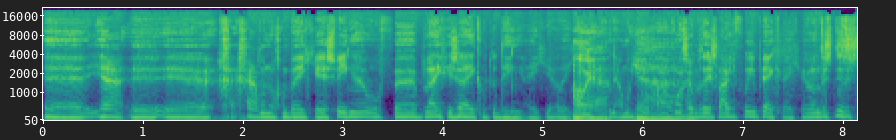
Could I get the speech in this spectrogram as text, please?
eh, eh, ja, eh, eh, ga- gaan we nog een beetje swingen of eh, blijf je zeiken op de ding, weet je wel. Oh ja, Nou moet je ja. want zo meteen slaat je voor je bek, weet je wel. Want dit is,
